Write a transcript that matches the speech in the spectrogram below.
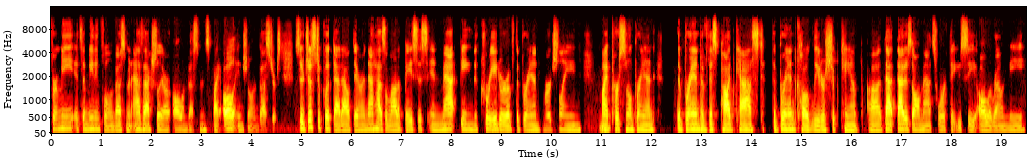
for me, it's a meaningful investment, as actually are all investments by all angel investors. So just to put that out there, and that has a lot of basis in Mat being the creator of the brand MergeLane, my mm. personal brand, the brand of this podcast, the brand called Leadership Camp. Uh, that that is all Mat's work that you see all around me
